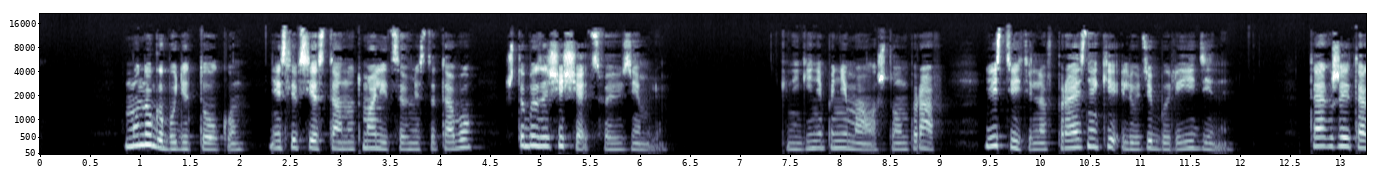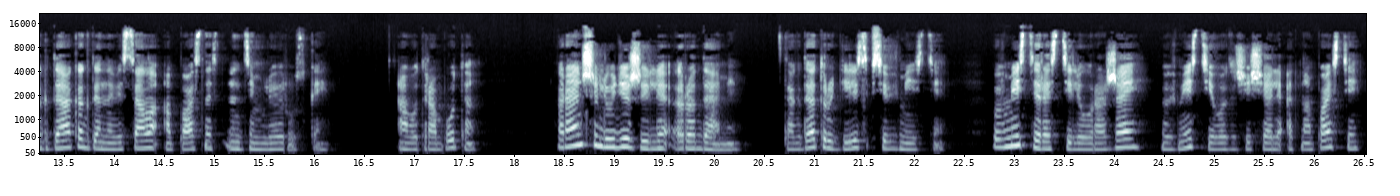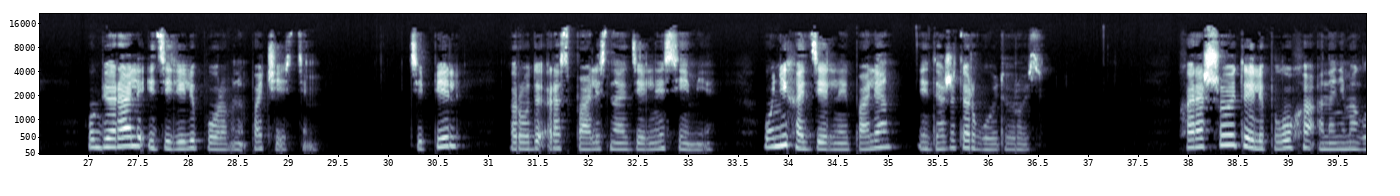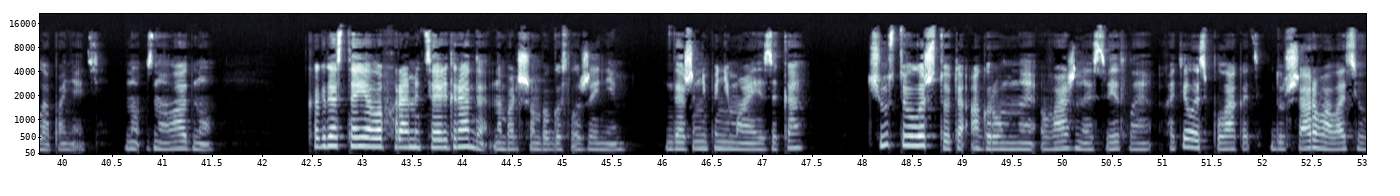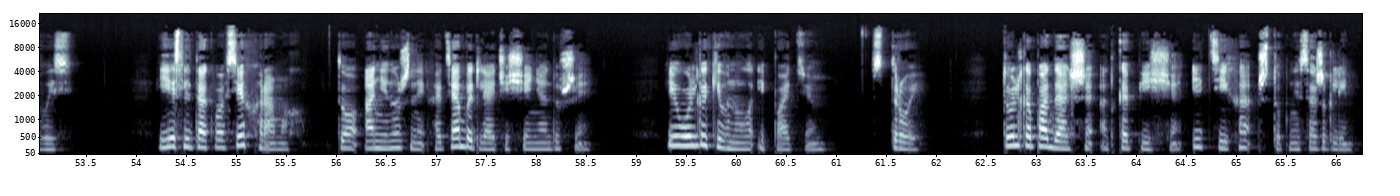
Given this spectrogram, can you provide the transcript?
Много будет толку, если все станут молиться вместо того, чтобы защищать свою землю. Княгиня понимала, что он прав. Действительно, в празднике люди были едины. Так же и тогда, когда нависала опасность над землей русской. А вот работа... Раньше люди жили родами. Тогда трудились все вместе. Вместе растили урожай, вместе его защищали от напастей, убирали и делили поровну, по чести. Теперь роды распались на отдельные семьи. У них отдельные поля и даже торгуют врозь. Хорошо это или плохо, она не могла понять, но знала одно. Когда стояла в храме Царьграда на большом богослужении, даже не понимая языка, чувствовала что-то огромное, важное, светлое, хотелось плакать, душа рвалась ввысь. Если так во всех храмах, то они нужны хотя бы для очищения души. И Ольга кивнула Ипатию. Строй. Только подальше от копища и тихо, чтоб не сожгли.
